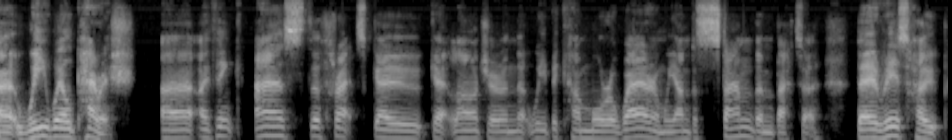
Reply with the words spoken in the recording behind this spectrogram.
uh, we will perish uh, I think as the threats go get larger and that we become more aware and we understand them better, there is hope.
